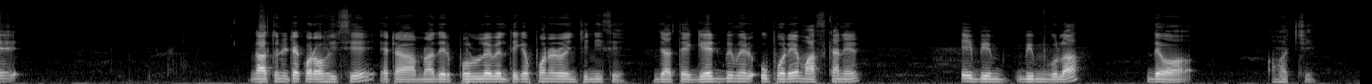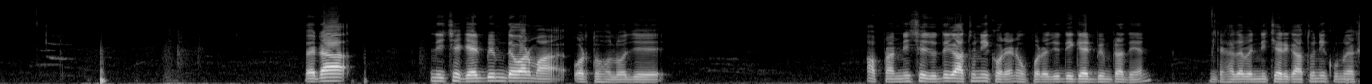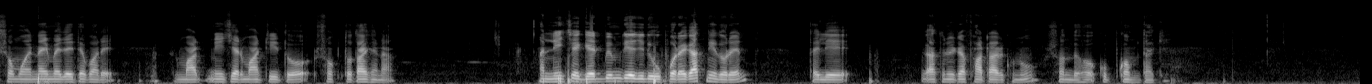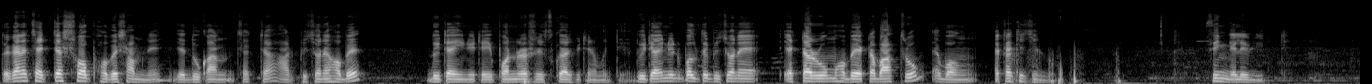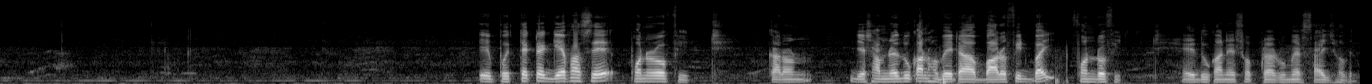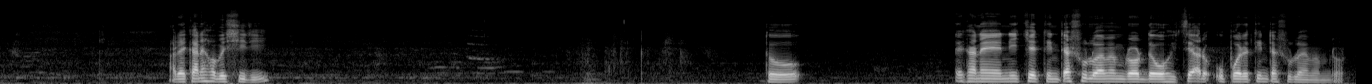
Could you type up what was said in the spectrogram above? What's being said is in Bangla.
গাঁথনিটা করা হয়েছে, এটা আপনাদের ফ্লোর লেভেল থেকে পনেরো ইঞ্চি নিচে, যাতে গেট বিমের উপরে মাঝখানের এই বিম, বিমগুলা দেওয়া হচ্ছে। এটা নিচে গেট বিম দেওয়ার মা, অর্থ হলো যে আপনার নিচে যদি গাঁথুনি করেন, উপরে যদি গেট বিমটা দেন, দেখা যাবে নিচের গাঁথুনি কোনো এক সময় নাইমে যাইতে পারে। নিচের মাটি তো শক্ত থাকে না। আর নিচে গেট বিম দিয়ে যদি উপরে গাঁথনি ধরেন, তাইলে গাঁথুনিটা ফাটার কোনো সন্দেহ খুব কম থাকে। তো এখানে চারটা শপ হবে সামনে, যে দোকান চারটা, আর পিছনে হবে দুইটা ইউনিট এই পনেরোশো স্কোয়ার ফিটের মধ্যে। দুইটা ইউনিট বলতে পিছনে একটা রুম হবে, একটা বাথরুম এবং একটা কিচেন রুম সিঙ্গেল ইউনিট এই প্রত্যেকটা গ্যাপ আছে পনেরো ফিট কারণ যে সামনে দোকান হবে এটা বারো ফিট বাই পনেরো ফিট এই দোকানের সবটা রুমের সাইজ হবে। আর এখানে হবে সিঁড়ি। তো এখানে নিচে তিনটা ষোলো এম এম রড দেওয়া হয়েছে আর উপরে তিনটা ষোলো এম এম রড।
